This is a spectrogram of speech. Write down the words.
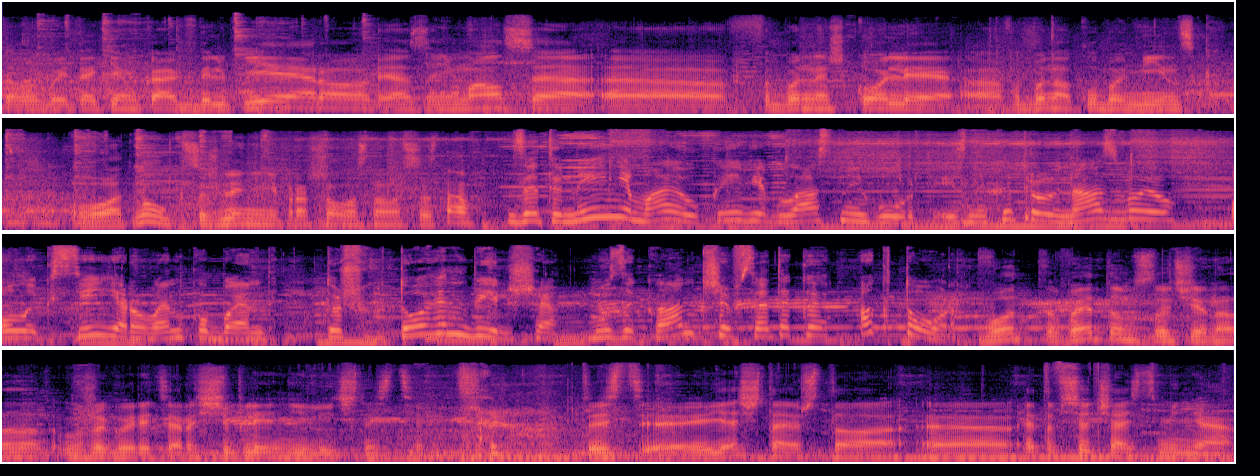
чтобы быть таким, как Дель Пьеро, я занимался э, в футбольной школе э, футбольного клуба Минск. Вот. Ну, к сожалению, не прошел в основной состав. Зате нині має у Києві власний гурт із нехитрою назвою Олексій Яровенко Бенд. Тож хто він більше музикант чи все таки актор? Вот в этом случае надо уже говорить о расщеплении личности. То есть э, я считаю, что э, это все часть меня.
